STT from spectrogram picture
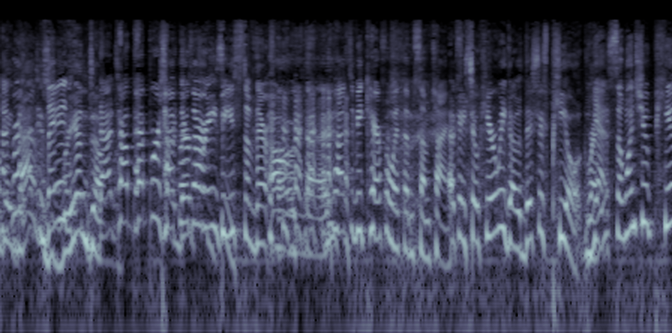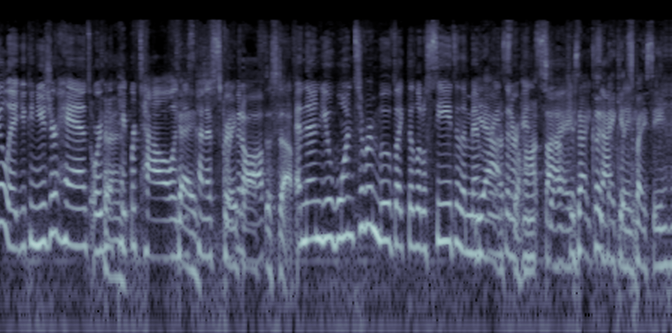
Okay, Peppers that are- is they- random. That's how peppers, are. Peppers They're are crazy. beasts of their own. Okay. You have to be careful with them sometimes. Okay, so here we go. This is peeled, right? Yes. So once you peel it, you can use your hands or even Okay. a paper towel and Okay, just kind of scrape, scrape it off off. the stuff. And then you want to remove like the little seeds and the membranes Yeah, that are the hot stuff. inside. 'Cause that could make it Exactly. spicy.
